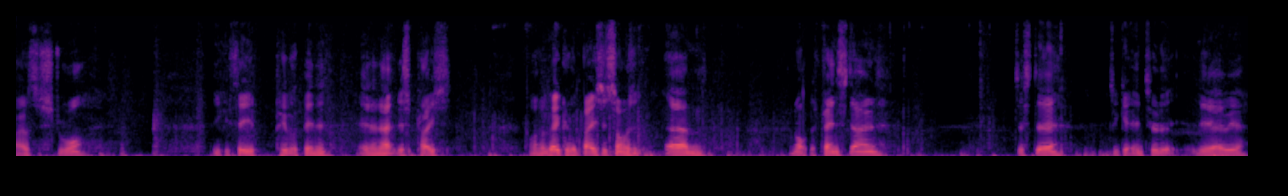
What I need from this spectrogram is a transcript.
Piles of straw. You can see people have been in, and out this place on a regular basis. Someone's um, knocked the fence down just there to get into the, the area.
